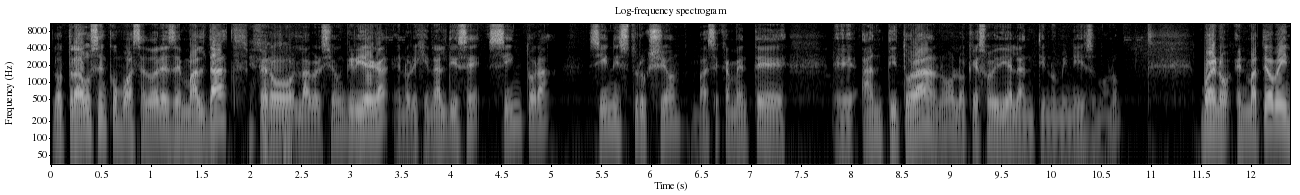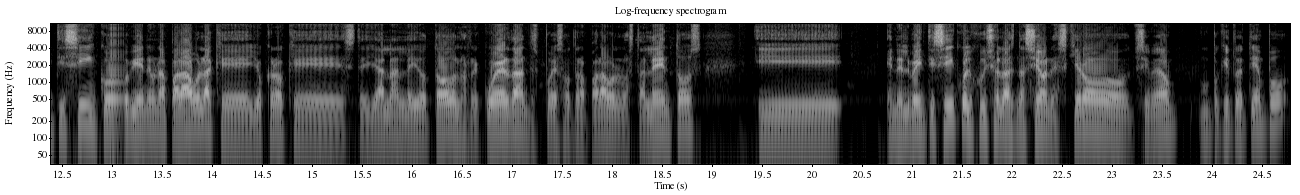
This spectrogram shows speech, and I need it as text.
Lo traducen como hacedores de maldad, pero la versión griega en original dice sin Torah, sin instrucción, básicamente eh, anti-Torah, ¿no? Lo que es hoy día el antinominismo, ¿no? Bueno, en Mateo 25 viene una parábola que yo creo que este, ya la han leído todos, lo recuerdan. Después otra parábola de los talentos. Y en el 25 el juicio de las naciones. Quiero, si me da un, un poquito de tiempo,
